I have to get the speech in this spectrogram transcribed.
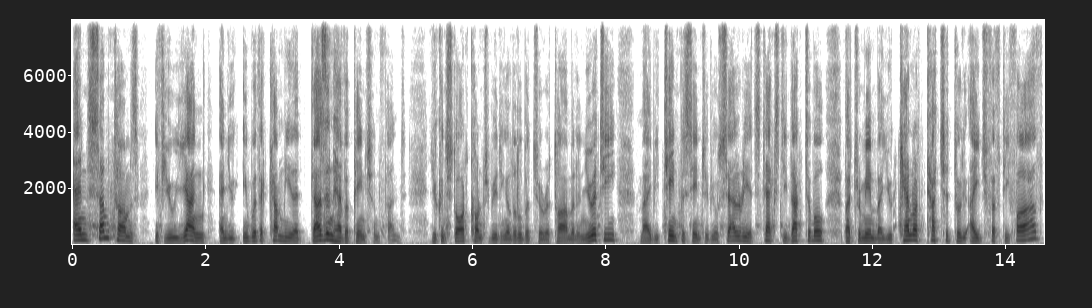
and sometimes, if you're young and you with a company that doesn't have a pension fund, you can start contributing a little bit to a retirement annuity, maybe 10% of your salary. It's tax deductible. But remember, you cannot touch it till age 55.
